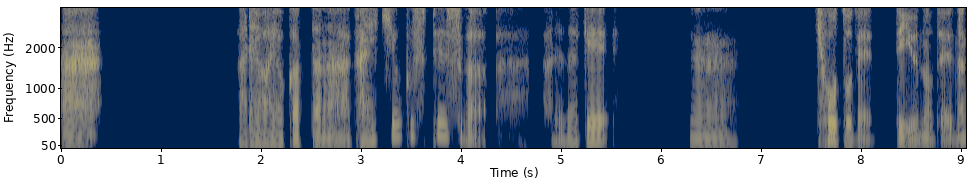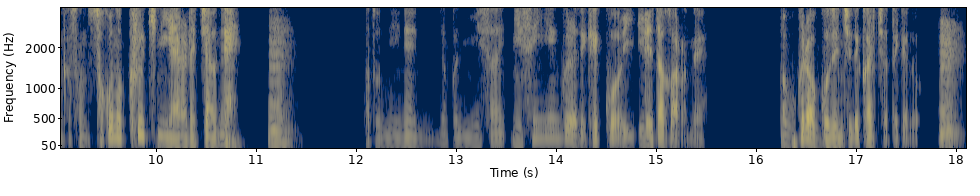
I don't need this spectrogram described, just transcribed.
うん。あれは良かったな。外気浴スペースがあれだけ、うん。京都でっていうので、なんかその、そこの空気にやられちゃうね。うん。あと2年、なんか2、3 2000円ぐらいで結構入れたからね。まあ、僕らは午前中で帰っちゃったけど、うん。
